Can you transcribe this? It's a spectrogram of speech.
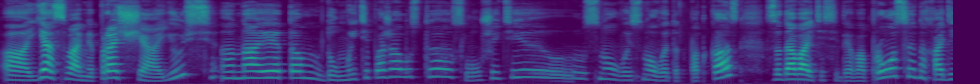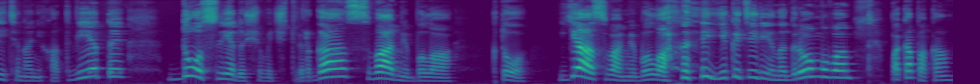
А, я с вами прощаюсь э, на этом. Думайте, пожалуйста, слушайте э, снова и снова этот подкаст. Задавайте себе вопросы, находите на них ответы. До следующего четверга. С вами была кто? Я с вами была Екатерина Громова. Пока-пока.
